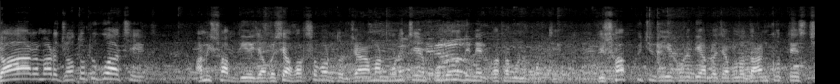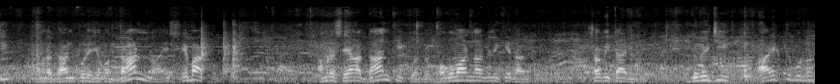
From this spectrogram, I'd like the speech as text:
যার আমার যতটুকু আছে, আমি সব দিয়ে যাব। সে হর্ষবর্ধন যা আমার মনে হচ্ছে পুরোনো দিনের কথা মনে পড়ছে, যে সব কিছু দিয়ে করে দিয়ে আমরা যেমন দান করতে এসেছি, আমরা দান করে যাব। দান নয়, সেবা করতে আমরা সেবা দান কী করব? ভগবান না দিলে কে দান করবে? সবই তারই দুবেজি, আরেকটু বলুন,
